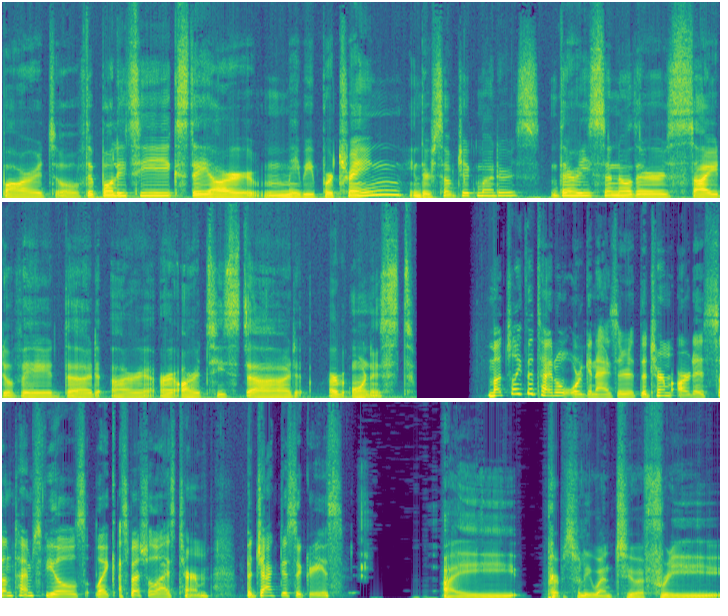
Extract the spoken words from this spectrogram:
part of the politics they are maybe portraying in their subject matters. There is another side of it that are, are artists that are honest. Much like the title organizer, the term artist sometimes feels like a specialized term, but Jack disagrees. I purposefully went to a free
